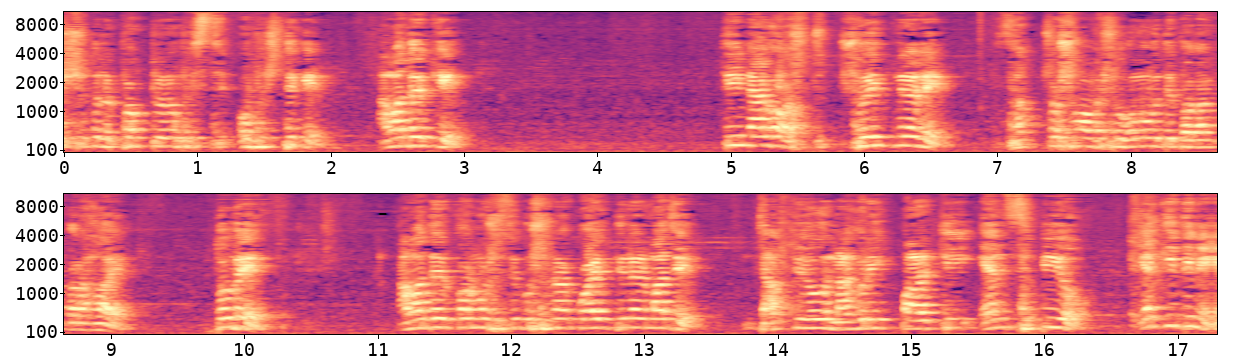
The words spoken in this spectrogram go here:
বিশ্ববিদ্যালয় প্রক্টর অফিস থেকে আমাদেরকে তিন আগস্ট শহীদ মিনারে ছাত্র সমাবেশে অনুমতি প্রদান করা হয়। তবে আমাদের কর্মসূচি ঘোষণার কয়েকদিনের মাঝে জাতীয় নাগরিক পার্টি, এনসিপিও একই দিনে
